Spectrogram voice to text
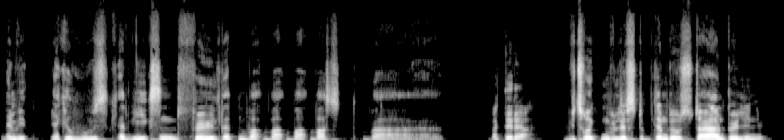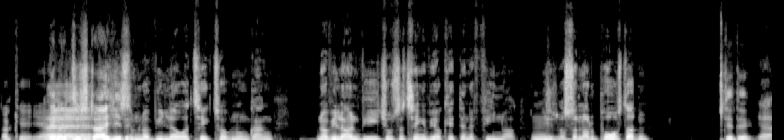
men vi, jeg kan huske, at vi ikke sådan følte, at den var, var, var, var, var Hvad det der? vi tror ikke, den, ville, st- den blev større end bølgen, jo. Okay, ja. Den er ja, det ja. større det er hit. ligesom, når vi laver TikTok nogle gange. Når vi laver en video, så tænker vi, okay, den er fin nok. Mm. Og så når du poster den, Det er det. ja.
